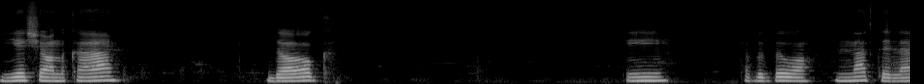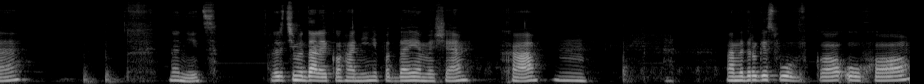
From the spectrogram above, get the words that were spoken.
jesionka dog i to by było na tyle. No nic. Lecimy dalej, kochani, nie poddajemy się. H. Hmm. Mamy drugie słówko, ucho.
